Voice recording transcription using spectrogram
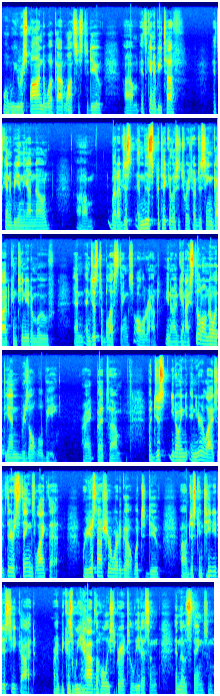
when we respond to what God wants us to do, um, it's going to be tough. It's going to be in the unknown. Um, but I've just, in this particular situation, I've just seen God continue to move and, and just to bless things all around. You know, again, I still don't know what the end result will be, right? But, um, but just, you know, in, in your lives, if there's things like that where you're just not sure where to go, what to do, um, just continue to seek God, right? Because we have the Holy Spirit to lead us in, in those things. And,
